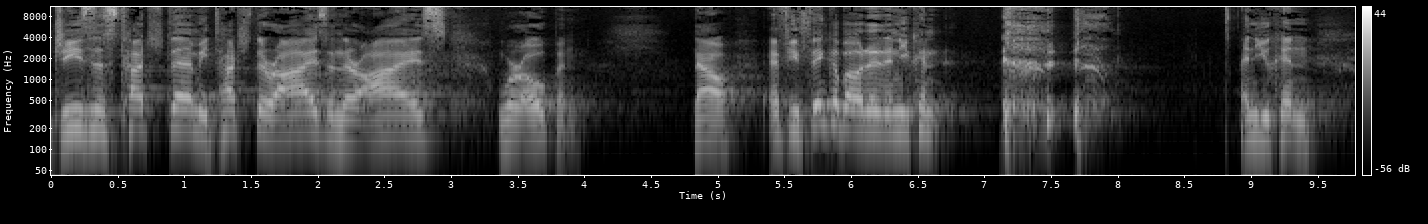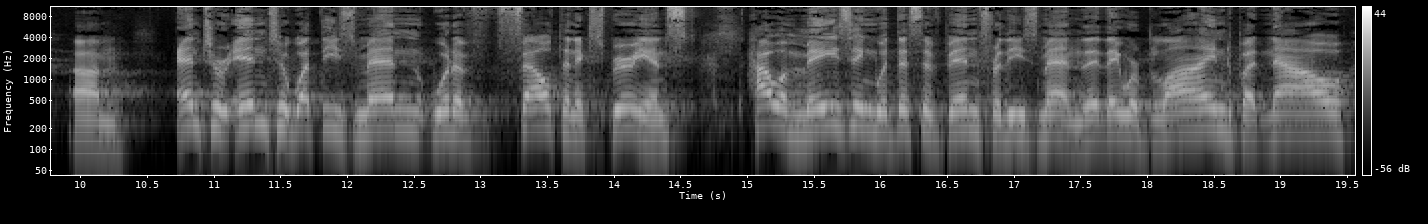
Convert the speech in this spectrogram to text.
Jesus touched them, he touched their eyes, and their eyes were open. Now, if you think about it and you can, and you can, um, enter into what these men would have felt and experienced, how amazing would this have been for these men? They, they were blind, but now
